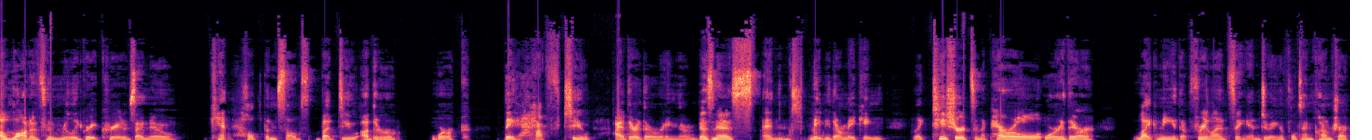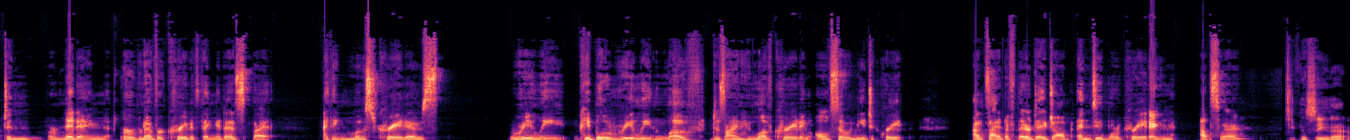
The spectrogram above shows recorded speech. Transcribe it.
a lot of the really great creatives I know can't help themselves but do other work. They have to either they're running their own business and maybe they're making like t-shirts and apparel or they're like me that freelancing and doing a full-time contract in or knitting or whatever creative thing it is. But I think most creatives really people who really love design, who love creating, also need to create outside of their day job and do more creating elsewhere. I can see that.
